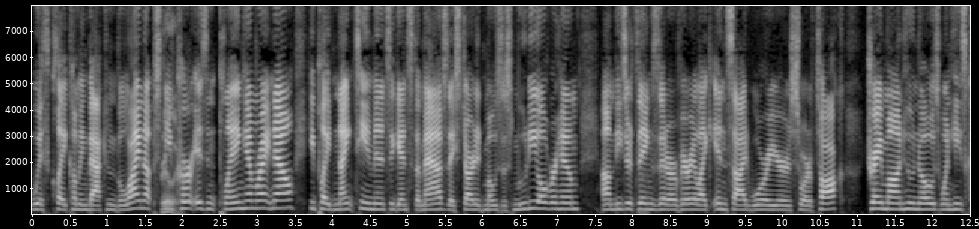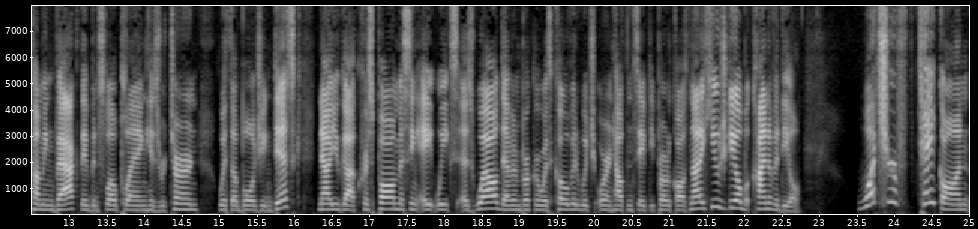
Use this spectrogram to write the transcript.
with Clay coming back into the lineup. Steve really? Kerr isn't playing him right now. He played 19 minutes against the Mavs. They started Moses Moody over him. Um, these are things that are very like inside Warriors sort of talk. Draymond, who knows when he's coming back? They've been slow playing his return with a bulging disc. Now you've got Chris Paul missing eight weeks as well. Devin Booker with COVID, which or in health and safety protocols. Not a huge deal, but kind of a deal. What's your take on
